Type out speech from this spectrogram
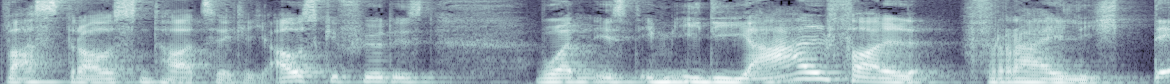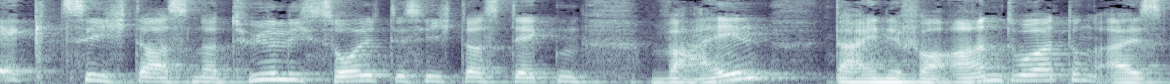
was draußen tatsächlich ausgeführt ist worden ist. Im Idealfall freilich deckt sich das, natürlich sollte sich das decken, weil Deine Verantwortung als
